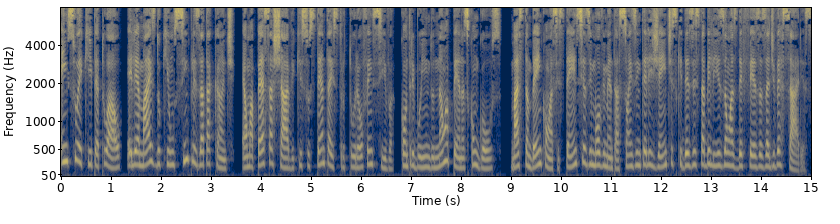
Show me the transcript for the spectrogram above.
Em sua equipe atual, ele é mais do que um simples atacante, é uma peça-chave que sustenta a estrutura ofensiva, contribuindo não apenas com gols, mas também com assistências e movimentações inteligentes que desestabilizam as defesas adversárias.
